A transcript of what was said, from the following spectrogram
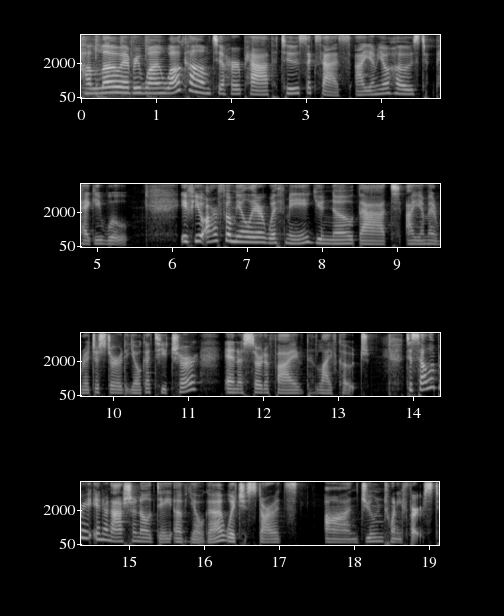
Hello, everyone. Welcome to Her Path to Success. I am your host, Peggy Wu. If you are familiar with me, you know that I am a registered yoga teacher and a certified life coach. To celebrate International Day of Yoga, which starts on June 21st,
